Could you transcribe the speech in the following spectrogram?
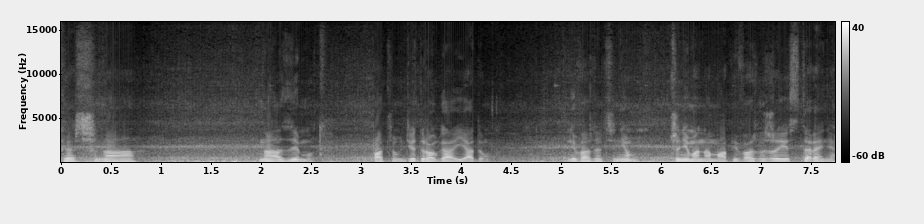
też na na azymut patrzą gdzie droga i jadą. Nieważne czy nie, czy nie ma na mapie, ważne, że jest w terenie.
